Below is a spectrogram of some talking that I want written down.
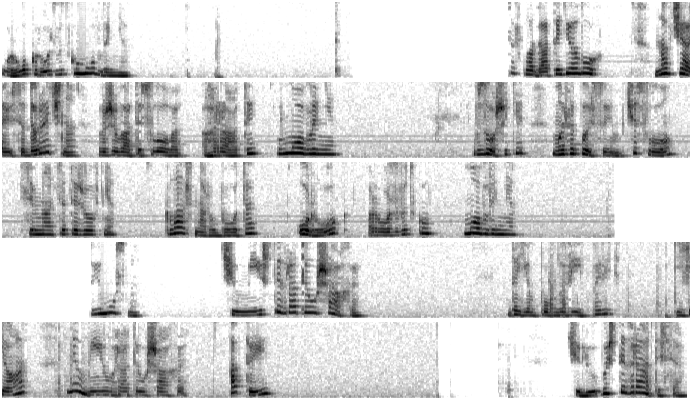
Урок розвитку мовлення. Складати діалог. Навчаюся доречно вживати слово грати в мовленні. В зошиті ми записуємо число 17 жовтня, класна робота, урок розвитку мовлення. Усно. Чи вмієш ти грати у шахи? Даємо повну відповідь. Я не вмію грати у шахи. А ти? Чи любиш ти гратися?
